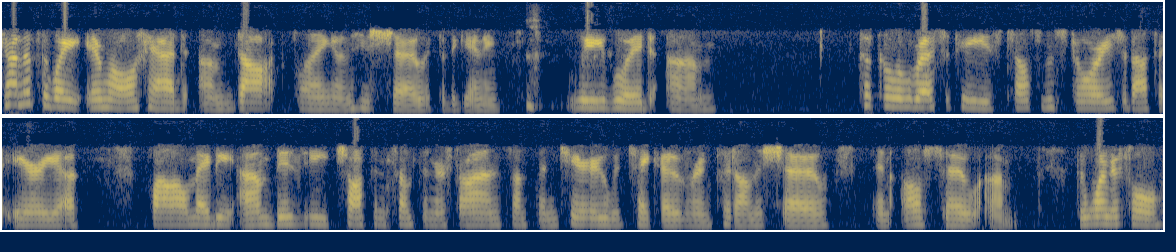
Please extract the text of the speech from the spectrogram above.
kind of the way Emeril had um, Doc playing on his show at the beginning, we would um, cook a little recipes, tell some stories about the area. While maybe I'm busy chopping something or frying something, Terry would take over and put on the show, and also um, the wonderful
